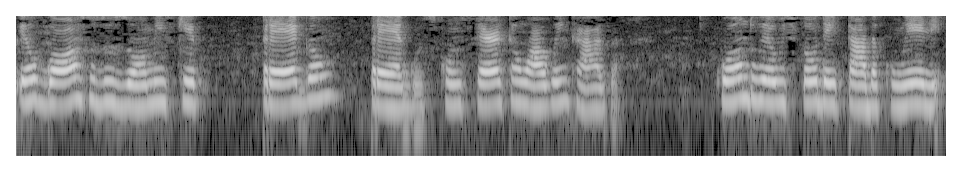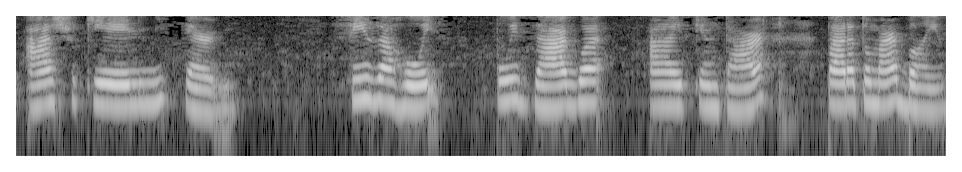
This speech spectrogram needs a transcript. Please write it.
Eu gosto dos homens que pregam pregos, consertam algo em casa. Quando eu estou deitada com ele, acho que ele me serve. Fiz arroz, pus água a esquentar para tomar banho.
